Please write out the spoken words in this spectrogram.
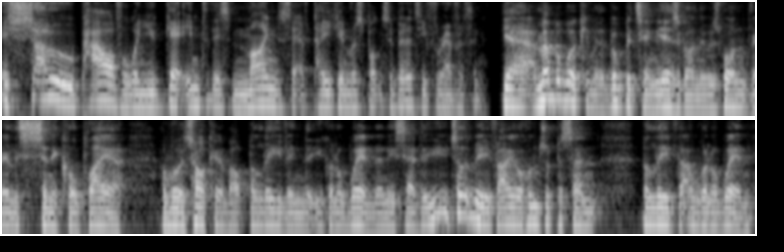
it's so powerful when you get into this mindset of taking responsibility for everything. Yeah, I remember working with a rugby team years ago, and there was one really cynical player, and we were talking about believing that you're going to win. And he said, Are you telling me if I 100% believe that I'm going to win,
